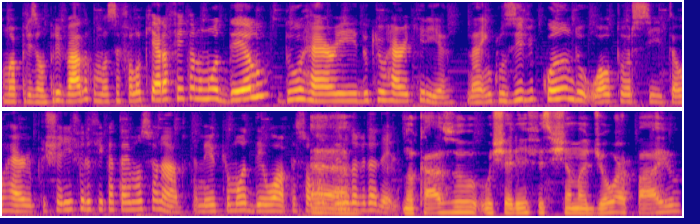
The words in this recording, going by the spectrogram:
uma prisão privada, como você falou, que era feita no modelo do Harry, do que o Harry queria, né? Inclusive, quando o autor cita o Harry pro xerife, ele fica até emocionado. É meio que o modelo, a pessoa é, modelo da vida dele. No caso, o xerife se chama Joe Arpaio,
